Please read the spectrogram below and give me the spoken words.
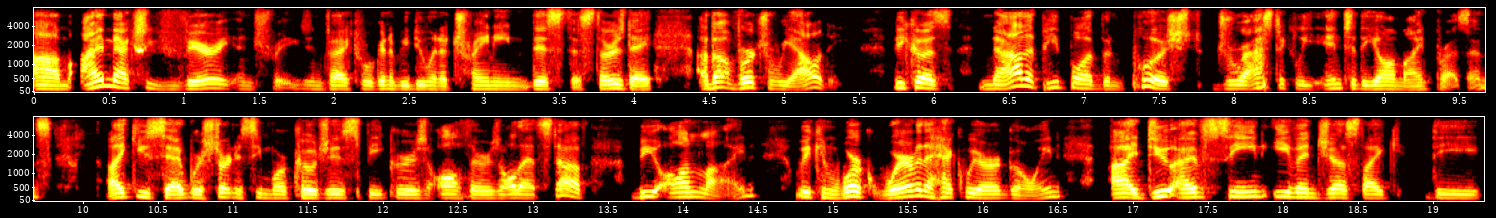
Um, I'm actually very intrigued. In fact, we're going to be doing a training this this Thursday about virtual reality because now that people have been pushed drastically into the online presence, like you said, we're starting to see more coaches, speakers, authors, all that stuff be online. We can work wherever the heck we are going. I do. I've seen even just like the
